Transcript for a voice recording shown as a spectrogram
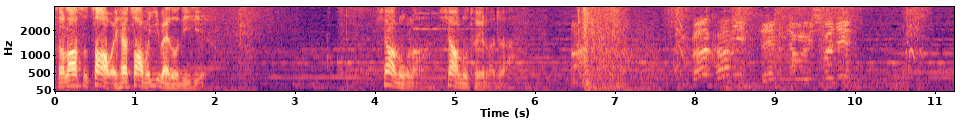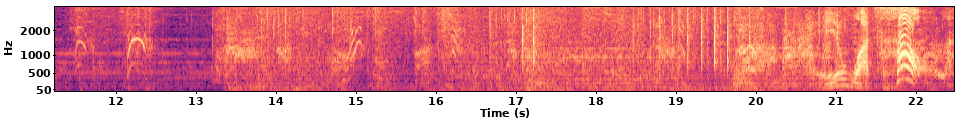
泽拉斯炸我一下，炸我一百多滴血。下路了，下路推了这。哎呦我操了！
